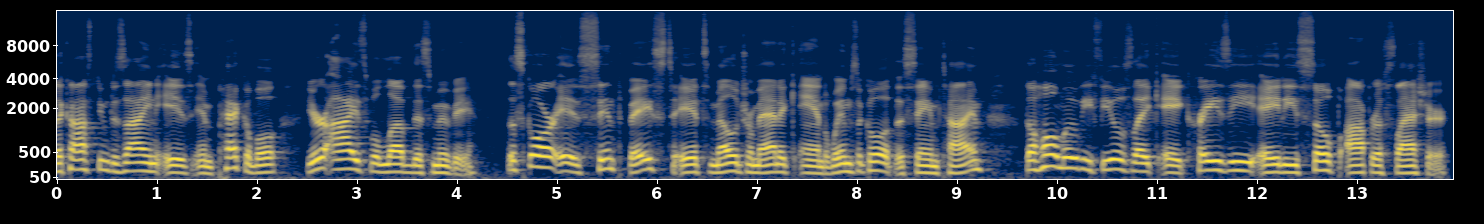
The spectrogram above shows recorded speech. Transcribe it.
The costume design is impeccable. Your eyes will love this movie. The score is synth based, it's melodramatic and whimsical at the same time. The whole movie feels like a crazy 80s soap opera slasher.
